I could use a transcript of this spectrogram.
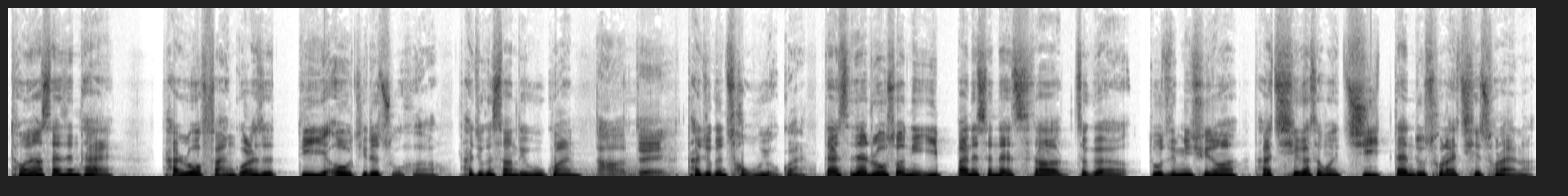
同样三生态，它如果反过来是 D O G 的组合，它就跟上帝无关啊。对，它就跟宠物有关。但是呢，如果说你一般的生态吃到这个肚子里面去的话，它切割成为 G 单独出来切出来了，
